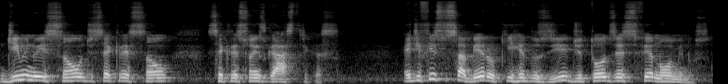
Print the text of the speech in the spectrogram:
diminuição de secreção, secreções gástricas. É difícil saber o que reduzir de todos esses fenômenos.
